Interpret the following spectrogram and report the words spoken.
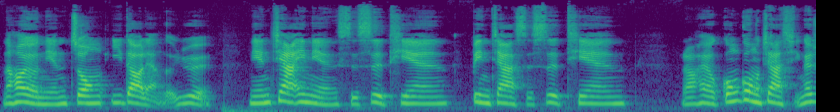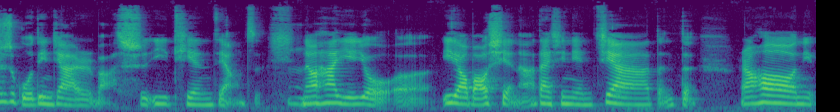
然后有年终一到两个月，年假一年十四天，病假十四天，然后还有公共假期，应该就是国定假日吧，十一天这样子。然后他也有呃医疗保险啊、带薪年假啊等等。然后你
